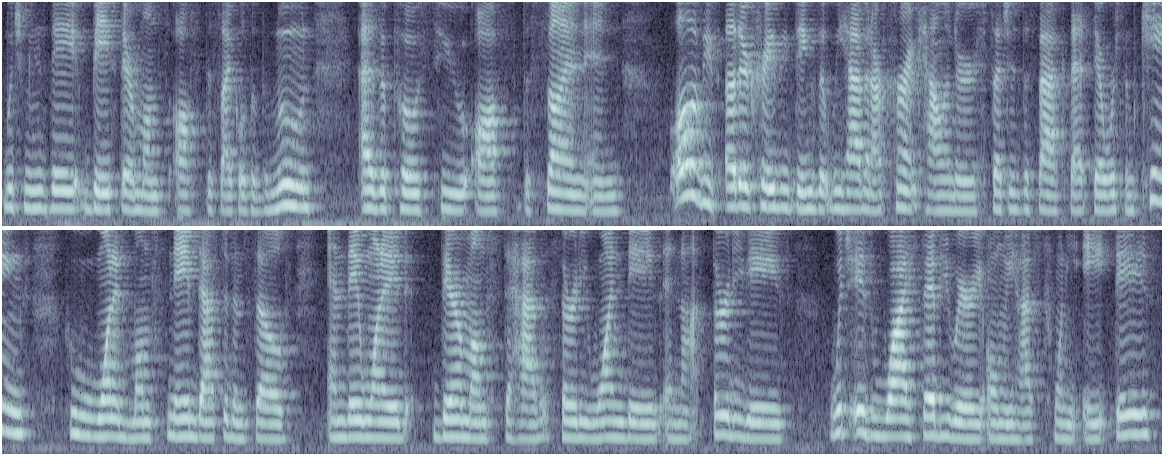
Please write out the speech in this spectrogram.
which means they base their months off the cycles of the moon as opposed to off the sun and all of these other crazy things that we have in our current calendar, such as the fact that there were some kings who wanted months named after themselves and they wanted their months to have 31 days and not 30 days, which is why February only has 28 days.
